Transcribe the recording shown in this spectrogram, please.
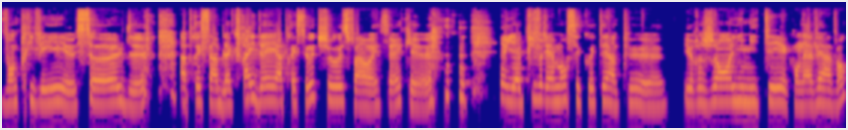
vente privée, solde. Après, c'est un Black Friday. Après, c'est autre chose. Enfin, ouais, c'est vrai que il n'y a plus vraiment ce côté un peu urgent, limité qu'on avait avant.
